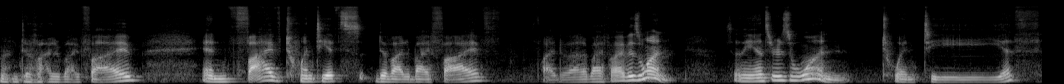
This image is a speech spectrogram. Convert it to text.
divided by 5, and 5 twentieths divided by 5. 5 divided by 5 is 1. So the answer is 1 twentieth,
